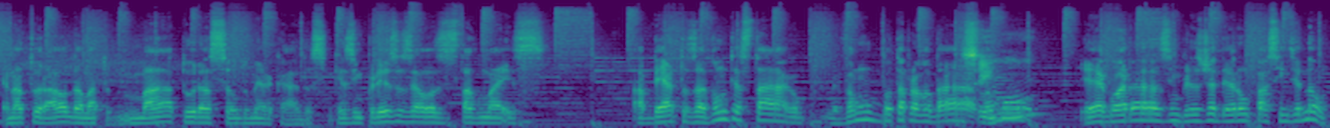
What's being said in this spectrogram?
é natural da maturação do mercado, assim, que as empresas elas estavam mais abertas a vamos testar, vamos botar para rodar, Sim. Vamos... E agora as empresas já deram um passinho e dizer, não,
